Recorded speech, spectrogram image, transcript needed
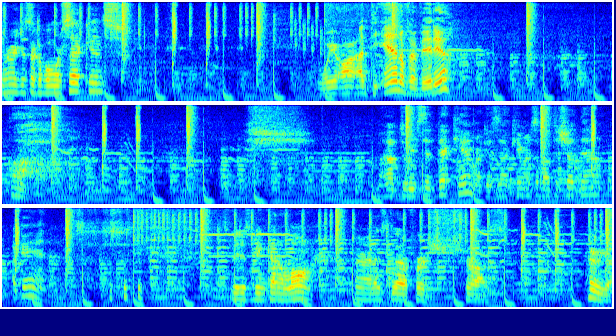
Alright, just a couple more seconds. We are at the end of the video. I'm gonna have to reset that camera because that camera is about to shut down again. this video's been kind of long. Alright, let's do our first shrugs. Here we go.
